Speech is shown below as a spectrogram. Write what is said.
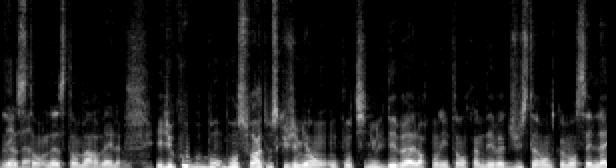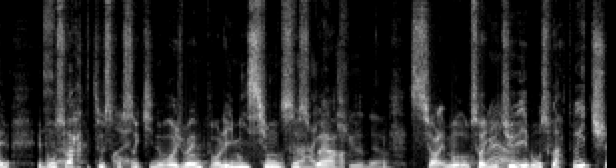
l'instant l'instant Marvel. Et du coup, bon, bonsoir à tous, que j'aime bien, on, on continue le débat alors qu'on était en train de débattre juste avant de commencer le live. Et bonsoir à tous pour ceux qui nous rejoignent pour l'émission de ce soir sur. YouTube et bonsoir Twitch,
